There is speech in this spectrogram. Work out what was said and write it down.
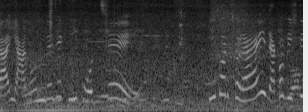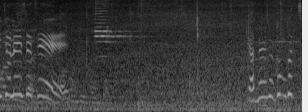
রাই আনন্দে যে কি করছে? কি করছ রাই? দেখো বৃষ্টি চলে এসেছে। কেন এরকম করছ?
